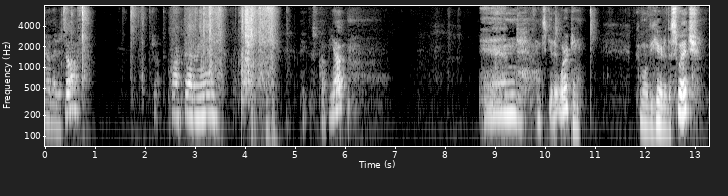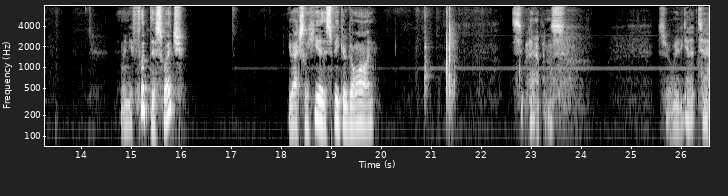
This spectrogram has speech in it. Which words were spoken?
now that it's off, drop the clock battery in, pick this puppy up, and let's get it working. Come over here to the switch. When you flip this switch, you actually hear the speaker go on. Let's see what happens. Is there a way to get it to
